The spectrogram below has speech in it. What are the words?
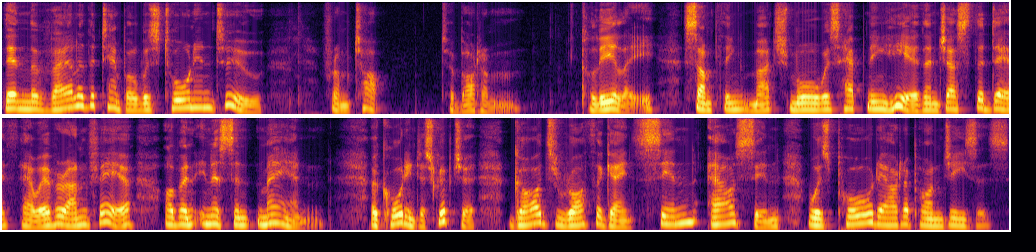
Then the veil of the temple was torn in two from top to bottom. Clearly, something much more was happening here than just the death, however unfair, of an innocent man. According to Scripture, God's wrath against sin, our sin, was poured out upon Jesus.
